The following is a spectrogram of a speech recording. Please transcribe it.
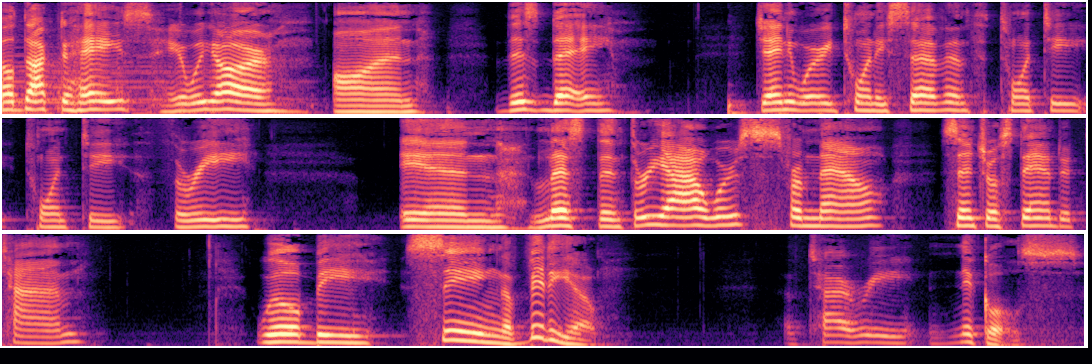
Well, Dr. Hayes, here we are on this day, January 27th, 2023. In less than three hours from now, Central Standard Time, we'll be seeing a video of Tyree Nichols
